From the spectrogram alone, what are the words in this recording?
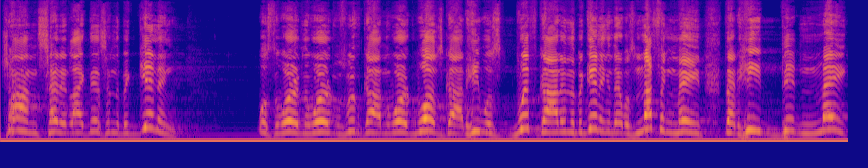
John said it like this in the beginning was the Word, and the Word was with God, and the Word was God. He was with God in the beginning, and there was nothing made that He didn't make.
